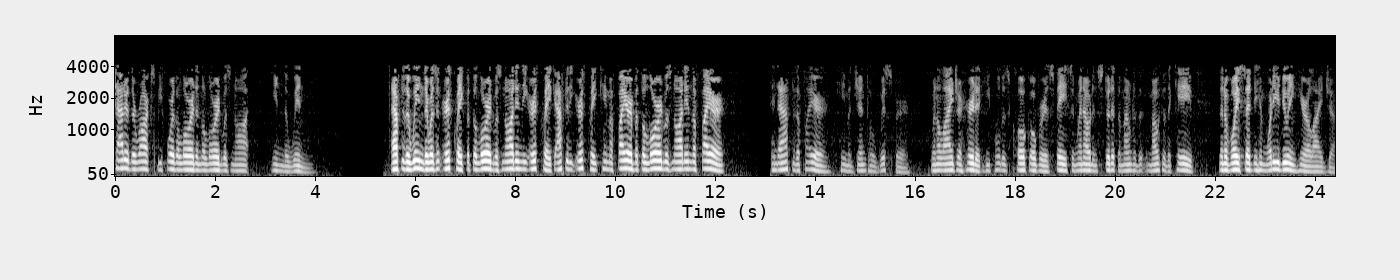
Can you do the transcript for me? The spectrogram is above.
shattered the rocks before the Lord, and the Lord was not in the wind. After the wind, there was an earthquake, but the Lord was not in the earthquake. After the earthquake came a fire, but the Lord was not in the fire. And after the fire came a gentle whisper. When Elijah heard it, he pulled his cloak over his face and went out and stood at the mouth of the, cave. Then a voice said to him, What are you doing here, Elijah?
